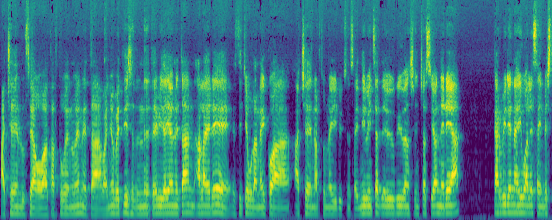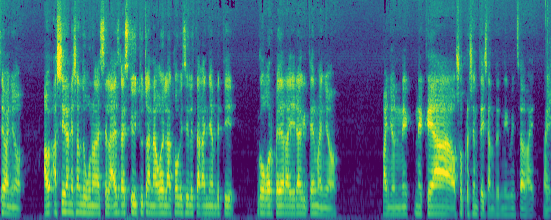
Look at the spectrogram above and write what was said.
atxeden luzeago bat hartu genuen, eta baino beti esaten dut, eh, bidaia honetan, hala ere, ez ditugula nahikoa atxeden hartu nahi irutzen zait. Ni behintzat edukiduan sentsazioa nerea, garbirena igual ez beste, baino hasieran esan duguna bezala, ez gaizki ohituta nagoelako bizikleta gainean beti gogor pedala iragiten, baino baino nekea oso presente izan den nik bintzat bai. bai.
